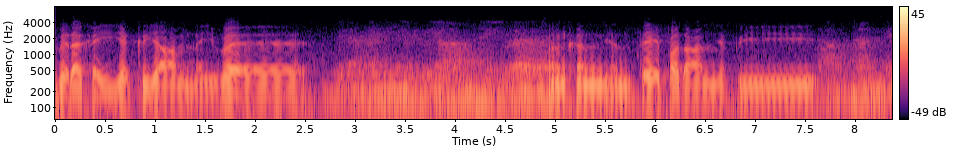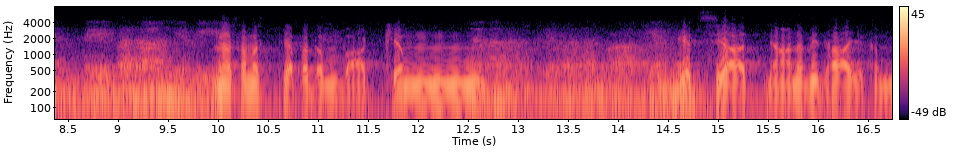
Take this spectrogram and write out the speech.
Virahaya kriyam naiva sankhanyante padanyapi न समस्त्यपदं वाक्यम् यत् ज्ञानविधायकम्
